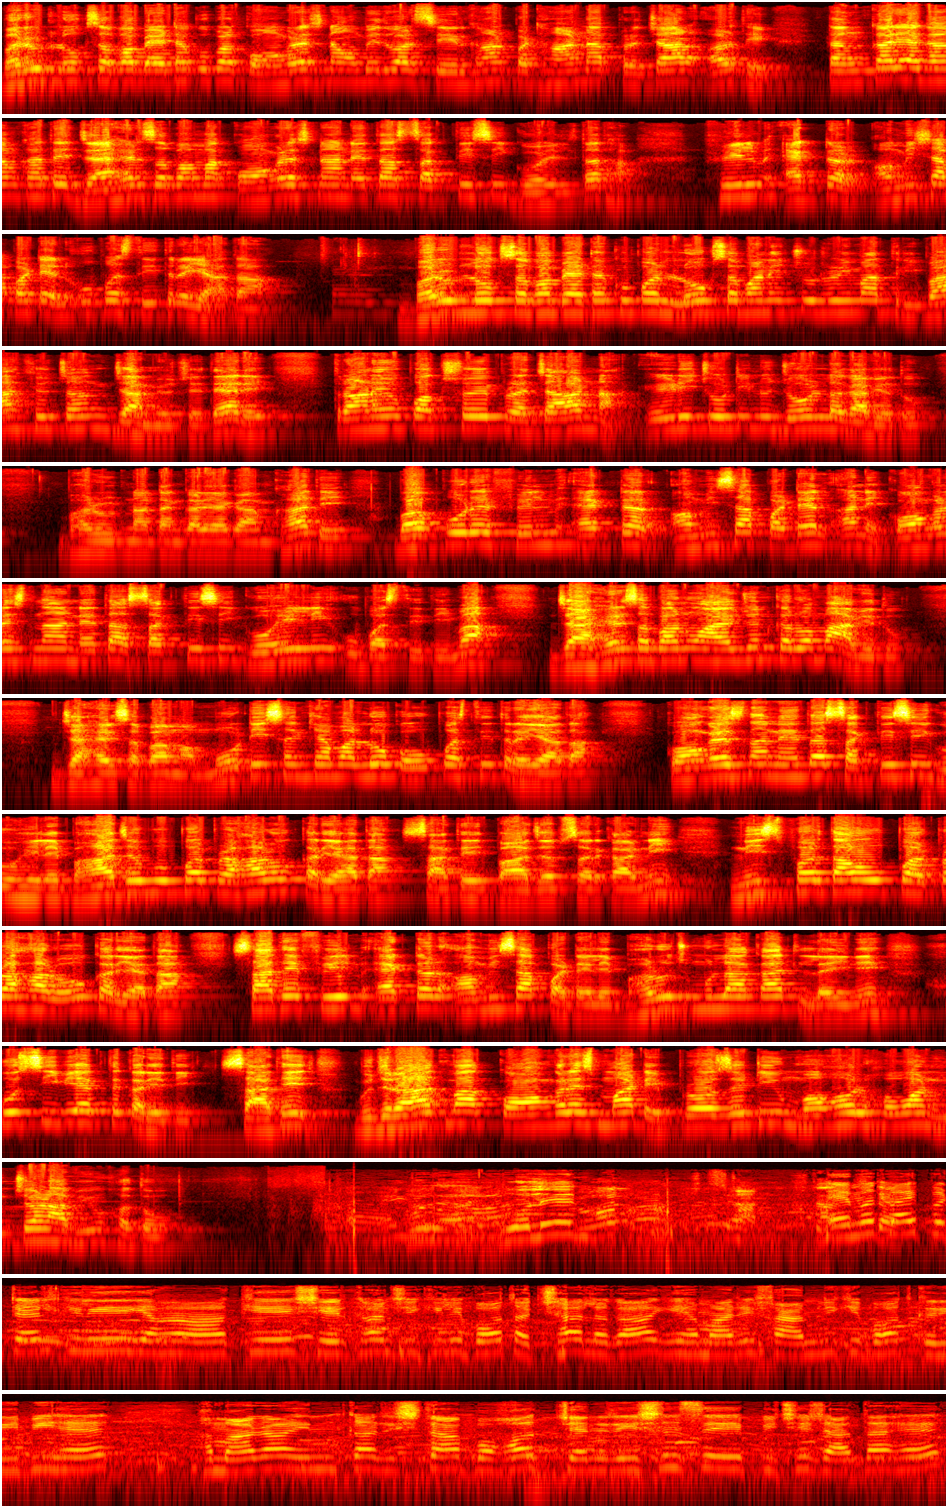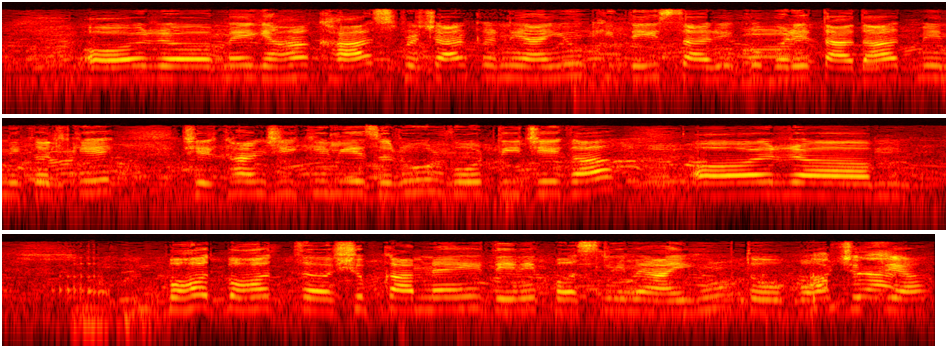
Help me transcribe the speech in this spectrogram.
ભરૂચ લોકસભા બેઠક ઉપર કોંગ્રેસના ઉમેદવાર શેરખાન પઠાણના પ્રચાર અર્થે ટંકારિયા ગામ ખાતે જાહેર સભામાં કોંગ્રેસના નેતા શક્તિસિંહ ગોહિલ તથા ફિલ્મ એક્ટર અમીષા પટેલ ઉપસ્થિત રહ્યા હતા. ભરૂચ લોકસભા બેઠક ઉપર લોકસભાની ચૂંટણીમાં ત્રિપાંખ્યો જંગ જામ્યું છે ત્યારે ત્રણેય પક્ષોએ પ્રચારના એડી ચોટીનું જોર લગાવ્યું હતું. ભરૂચના ટંકારિયા ગામ ખાતે બપોરે ફિલ્મ એક્ટર અમીષા પટેલ અને કોંગ્રેસના નેતા શક્તિસિંહ ગોહિલની ઉપસ્થિતિમાં જાહેર સભાનું આયોજન કરવામાં આવ્યું હતું. જાહેર સભામાં મોટી સંખ્યામાં લોકો ઉપસ્થિત રહ્યા હતા. કોંગ્રેસના નેતા શક્તિસિંહ ગોહિલે ભાજપ ઉપર પ્રહારો કર્યા હતા. સાથે ભાજપ સરકારની નિષ્ફળતાઓ ઉપર પ્રહારો કર્યા હતા. સાથે ફિલ્મ એક્ટર અમીષા પટેલે ભરૂચ મુલાકાત લઈને ખુશી વ્યક્ત કરી હતી. સાથે જ ગુજરાતમાં કોંગ્રેસ માટે પોઝિટિવ માહોલ હોવાનું જણાવ્યું હતું. अहमद भाई पटेल के लिए यहाँ आके शेर खान जी के लिए बहुत अच्छा लगा। ये हमारे फैमिली के बहुत करीबी है। हमारा इनका रिश्ता बहुत जनरेशन से पीछे जाता है और मैं यहाँ खास प्रचार करने आई हूँ कि तेईस तारीख को बड़े तादाद में निकल के शेर खान जी के लिए ज़रूर वोट दीजिएगा और बहुत बहुत शुभकामनाएँ देने पर्सनली मैं आई हूँ तो बहुत शुक्रिया।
